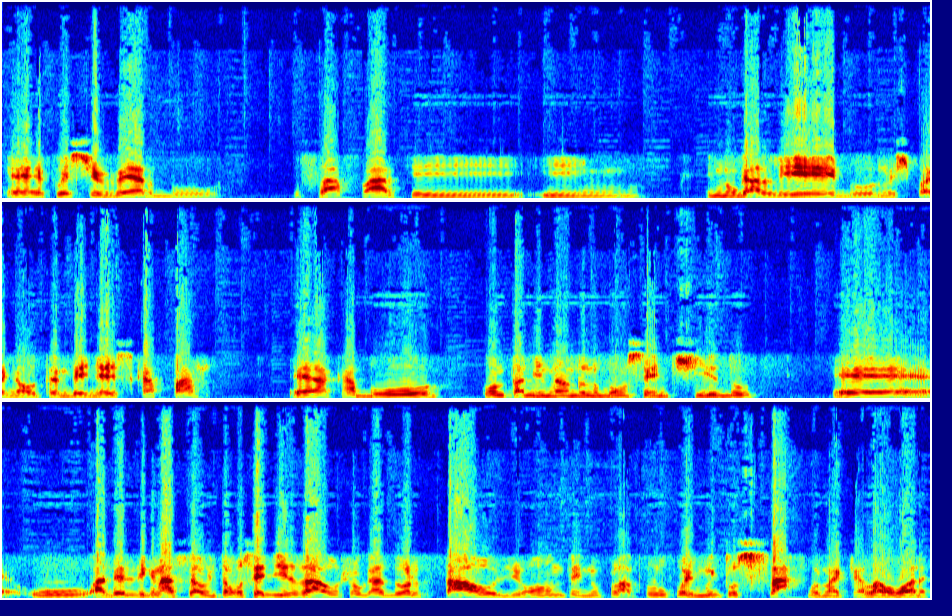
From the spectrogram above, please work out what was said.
é, com este verbo safar, que em, no galego, no espanhol também é escapar, é, acabou contaminando no bom sentido é, o, a designação. Então você diz, ah, o jogador tal de ontem no Fla-Flu foi muito safo naquela hora.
